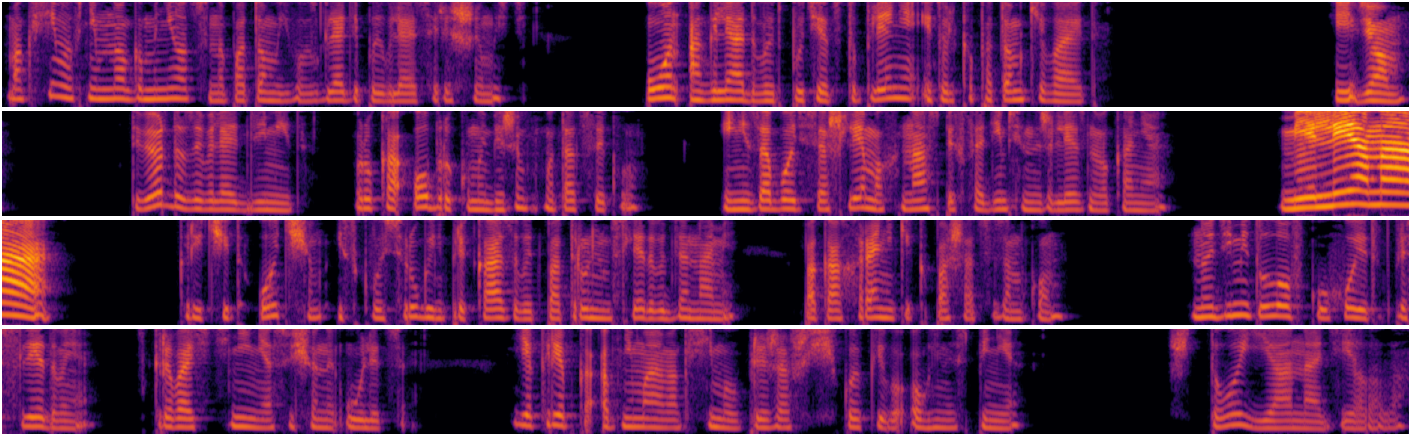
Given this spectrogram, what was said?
Максимов немного мнется, но потом в его взгляде появляется решимость. Он оглядывает пути отступления и только потом кивает. «Идем», – твердо заявляет Демид. Рука об руку мы бежим к мотоциклу. И не заботьтесь о шлемах, наспех садимся на железного коня. «Милена!» – кричит отчим и сквозь ругань приказывает патрульным следовать за нами – пока охранники копошатся замком. Но Демид ловко уходит от преследования, скрываясь в тени неосвещенной улицы. Я крепко обнимаю Максимова, прижавшись щекой к его огненной спине. Что я наделала?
